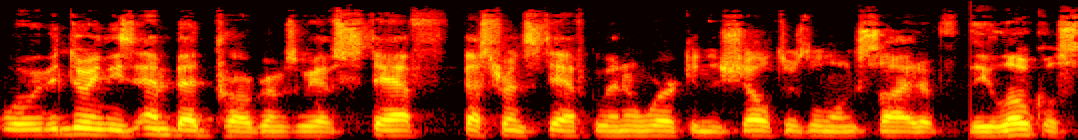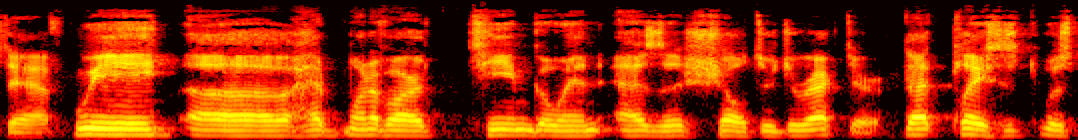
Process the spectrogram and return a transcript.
well, we've been doing these embed programs. We have staff, best friend staff go in and work in the shelters alongside of the local staff. We uh, had one of our team go in as a shelter director. That place was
